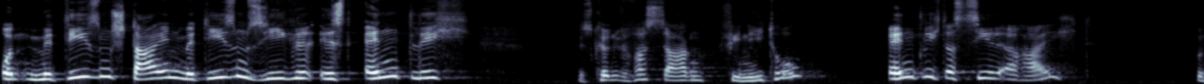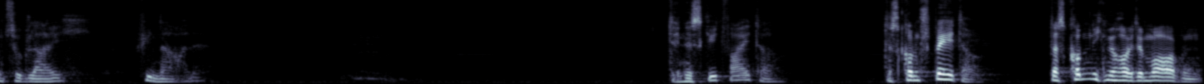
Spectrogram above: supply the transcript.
Und mit diesem Stein, mit diesem Siegel ist endlich, das können wir fast sagen, finito, endlich das Ziel erreicht und zugleich Finale. Denn es geht weiter. Das kommt später. Das kommt nicht mehr heute Morgen.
